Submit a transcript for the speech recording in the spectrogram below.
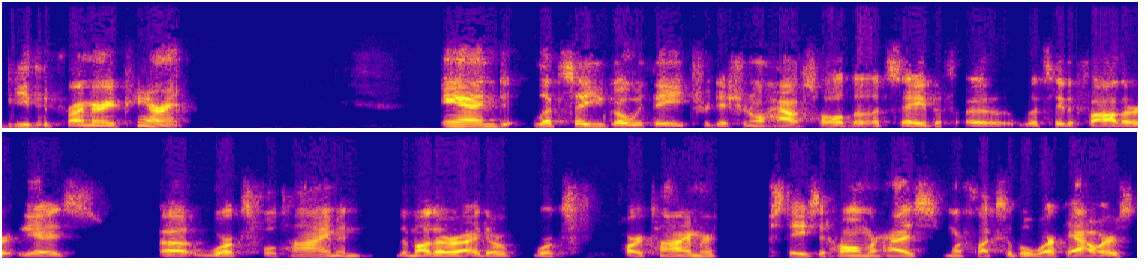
be the primary parent. And let's say you go with a traditional household. Let's say the uh, let's say the father is uh, works full time and the mother either works part time or stays at home or has more flexible work hours.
